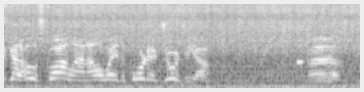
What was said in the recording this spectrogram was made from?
Got a whole squall line all the way to the border of Georgia, y'all. Uh,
